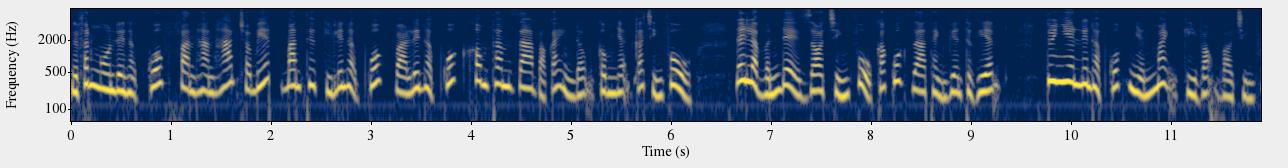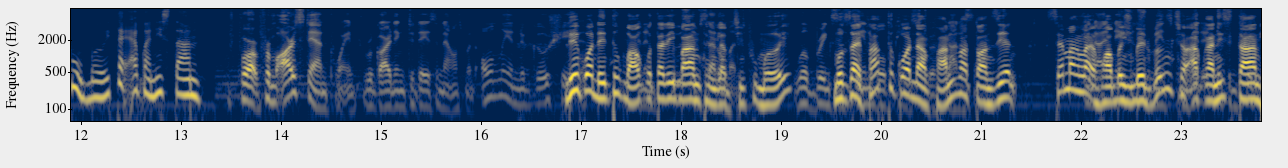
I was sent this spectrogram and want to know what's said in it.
Người phát ngôn Liên Hợp Quốc Phan Han Hát cho biết Ban Thư ký Liên Hợp Quốc và Liên Hợp Quốc không tham gia vào các hành động công nhận các chính phủ. Đây là vấn đề do chính phủ các quốc gia thành viên thực hiện. Tuy nhiên, Liên Hợp Quốc nhấn mạnh kỳ vọng vào chính phủ mới tại Afghanistan. Liên quan đến thông báo của Taliban thành lập chính phủ mới, một giải pháp thông qua đàm phán và toàn diện sẽ mang lại hòa bình bền vững cho Afghanistan.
